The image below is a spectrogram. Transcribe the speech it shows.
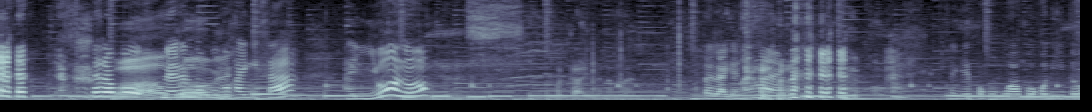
Pero po, Wow, meron mo po grabe. ba kayong isa? Ayun, oh! Yes. Pagkain na naman. Talaga naman. Sige po, kukuha po ako dito.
